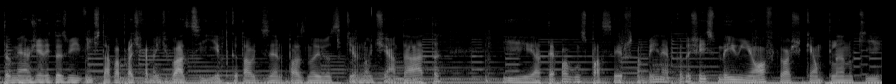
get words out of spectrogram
Então minha agenda de 2020 estava praticamente vazia, porque eu estava dizendo para as noivas que eu não tinha data e até para alguns parceiros também, né? Porque eu deixei isso meio em off, que eu acho que é um plano que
